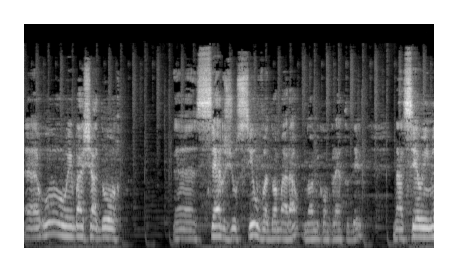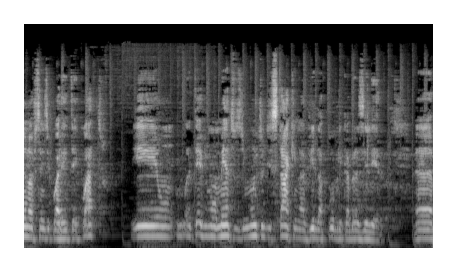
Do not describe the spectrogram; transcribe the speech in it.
Uh, o embaixador uh, Sérgio Silva do Amaral, nome completo dele, nasceu em 1944 e um, teve momentos de muito destaque na vida pública brasileira. Uh,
